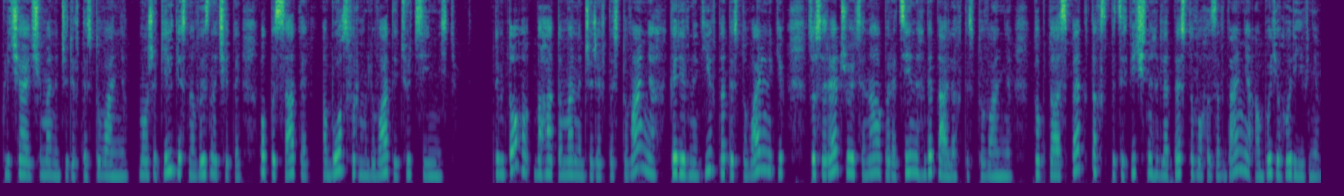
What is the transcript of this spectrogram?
включаючи менеджерів тестування, може кількісно визначити, описати або сформулювати цю цінність. Крім того, багато менеджерів тестування, керівників та тестувальників зосереджуються на операційних деталях тестування, тобто аспектах, специфічних для тестового завдання або його рівня,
